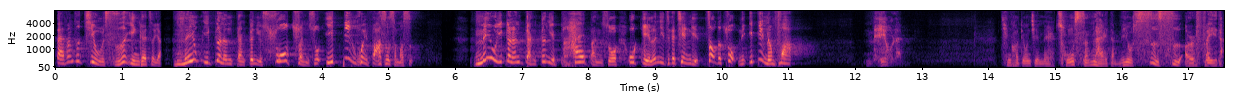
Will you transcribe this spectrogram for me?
百分之九十应该这样。没有一个人敢跟你说准说一定会发生什么事，没有一个人敢跟你拍板说，我给了你这个建议，照着做，你一定能发。没有人。听好，弟兄姐妹，从神来的没有似是而非的。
